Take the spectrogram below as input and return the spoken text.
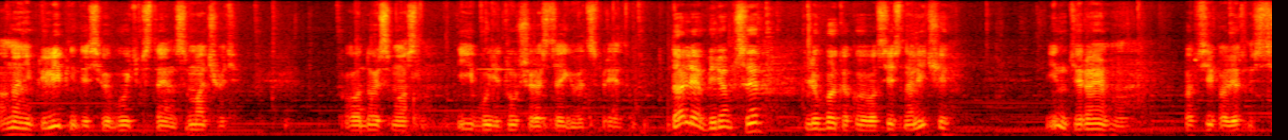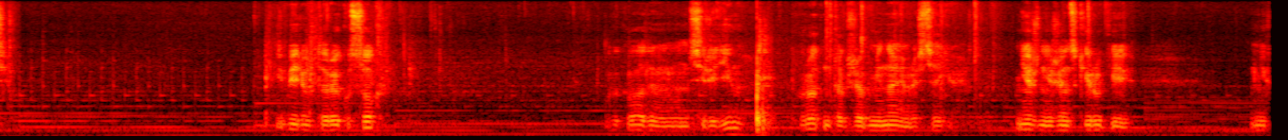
Она не прилипнет, если вы будете постоянно смачивать водой с маслом. И будет лучше растягиваться при этом. Далее берем сыр, любой, какой у вас есть в и натираем по всей поверхности. И берем второй кусок Выкладываем его на середину. Аккуратно также обминаем, растягиваем. Нежные женские руки, у них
